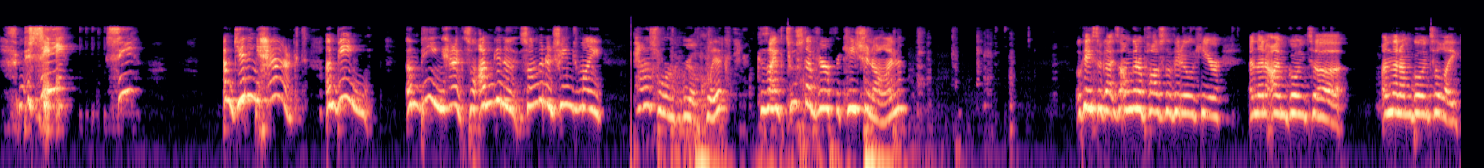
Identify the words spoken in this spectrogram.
see I'm getting hacked. I'm being I'm So I'm gonna so I'm gonna change my password real quick because I have two-step verification on. Okay, so guys, I'm gonna pause the video here, and then I'm going to, and then I'm going to like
